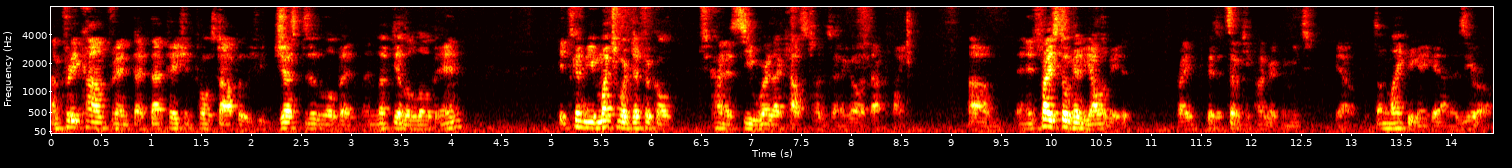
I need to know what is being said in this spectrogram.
I'm pretty confident that that patient post-operatively, if you just did a little bit and left the other lobe in, it's going to be much more difficult to kind of see where that calcitonin is going to go at that point. Um, and it's probably still going to be elevated, right? Because it's 1700. It means, you know, it's unlikely going to get down to zero.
